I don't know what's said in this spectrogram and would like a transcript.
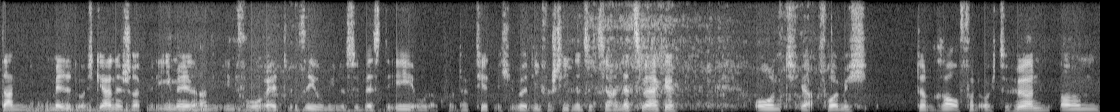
dann meldet euch gerne, schreibt mir eine E-Mail an info.seo-südwest.de oder kontaktiert mich über die verschiedenen sozialen Netzwerke. Und ja, freue mich darauf, von euch zu hören. Ähm,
